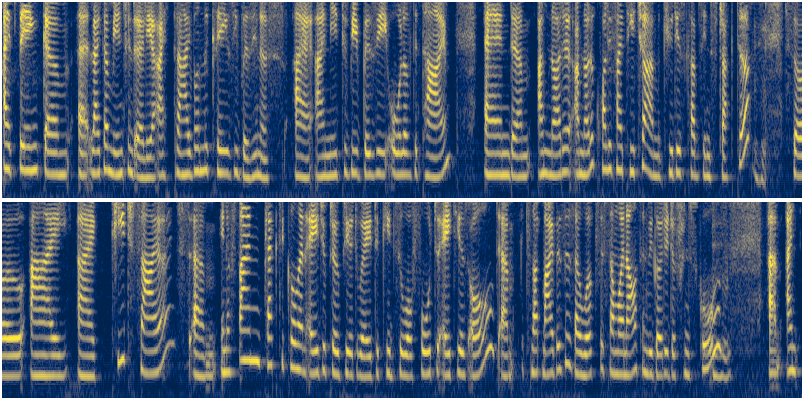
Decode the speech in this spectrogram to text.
I think, um, uh, like I mentioned earlier, I thrive on the crazy busyness. I, I need to be busy all of the time, and um, I'm not a I'm not a qualified teacher. I'm a Curious Cubs instructor, mm-hmm. so I I teach science um, in a fun, practical, and age-appropriate way to kids who are four to eight years old. Um, it's not my business. I work for someone else, and we go to different schools. Mm-hmm. Um, and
